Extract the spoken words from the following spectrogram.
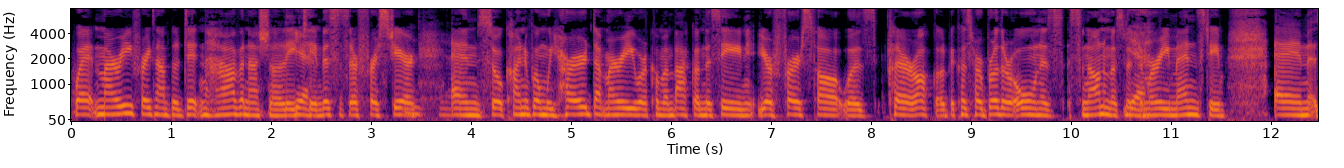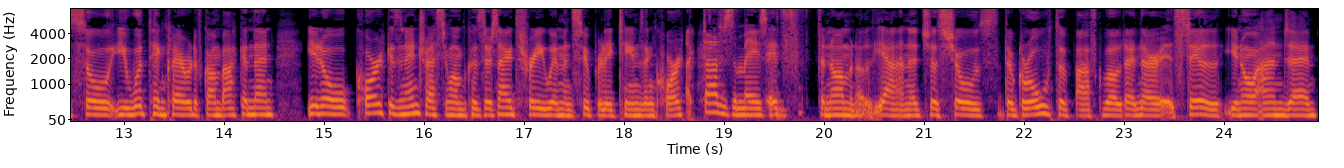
where Maree, for example, didn't have a National League Yeah. Mm, team, this is their first year. And so, kind of when we heard that Maree were coming back on the scene, your first thought was Claire Rockall because her brother Owen is synonymous with Yeah. the Maree men's team. Um, so, you would think Claire would have gone back. And then, you know, Cork is an interesting one because there's now three women's Super League teams in Cork. That is amazing. It's phenomenal, yeah, and it just shows the growth of basketball down there still, you know, and um,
